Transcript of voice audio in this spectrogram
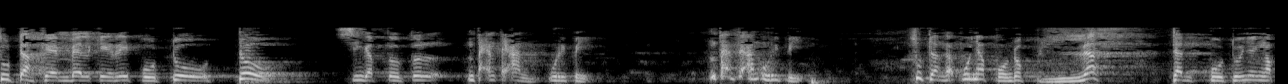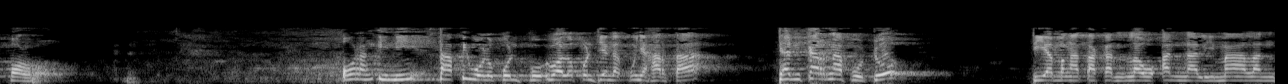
sudah gembel kiri bodoh, do, betul-betul ente-entean uripe. Ente-entean uripe. Sudah nggak punya bondo belas dan bodohnya ngepol. Orang ini, tapi walaupun walaupun dia nggak punya harta dan karena bodoh, dia mengatakan lau anna limalan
